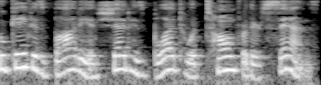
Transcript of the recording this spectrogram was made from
who gave his body and shed his blood to atone for their sins,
